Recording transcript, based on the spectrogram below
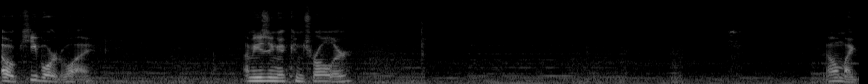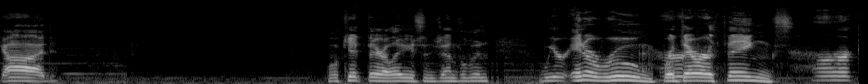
Oh, keyboard Y. I'm using a controller. Oh my god. We'll get there, ladies and gentlemen. We're in a room where there are things. Herc.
